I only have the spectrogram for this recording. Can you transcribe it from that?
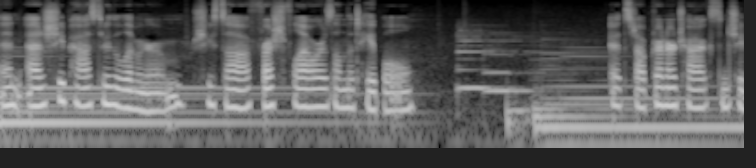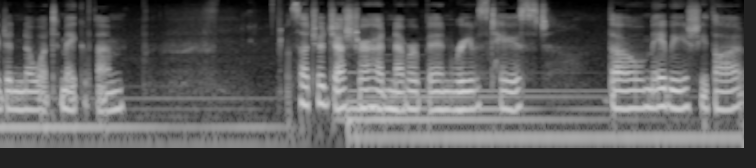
and as she passed through the living room, she saw fresh flowers on the table. It stopped her in her tracks and she didn't know what to make of them. Such a gesture had never been Reeve's taste, though maybe, she thought,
